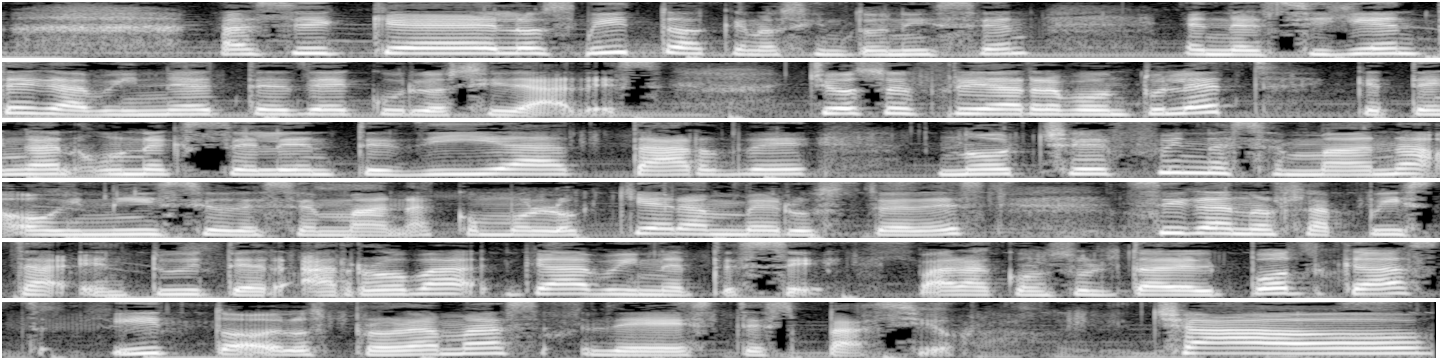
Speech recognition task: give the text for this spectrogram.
Así que los invito a que nos sintonicen en el siguiente Gabinete de Curiosidades. Yo soy Frida Rebontulet. Que tengan un excelente día, tarde, noche, fin de semana o inicio de semana, como lo quieran ver ustedes. Síganos la pista en Twitter, arroba Gabinete C, para consultar el podcast y todos los programas de este espacio. ¡Chao!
